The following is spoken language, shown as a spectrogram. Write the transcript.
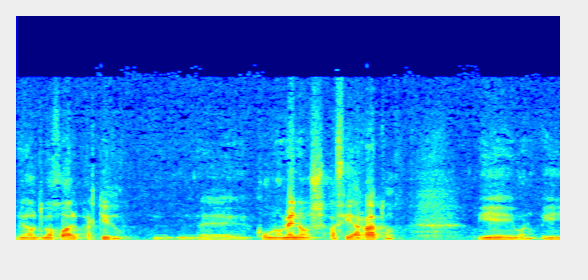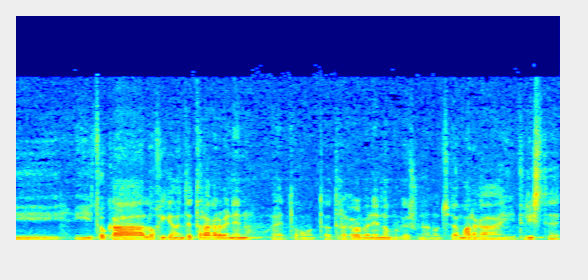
en la última jugada del partido, eh, con uno menos hacía rato, y bueno, y, toca lógicamente tragar veneno, eh, tragar veneno porque es una noche amarga y triste,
